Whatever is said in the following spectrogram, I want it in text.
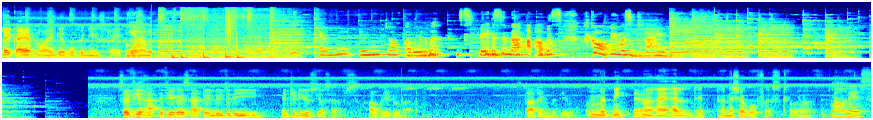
like I have no idea who Binny is, right? Yeah. every inch of available space in the house, coffee was dried. So, if you ha- if you guys had to individually introduce yourselves, how would you do that? Starting with you. With me? Yeah. No, I, I'll let Anisha go first. you know. Always.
